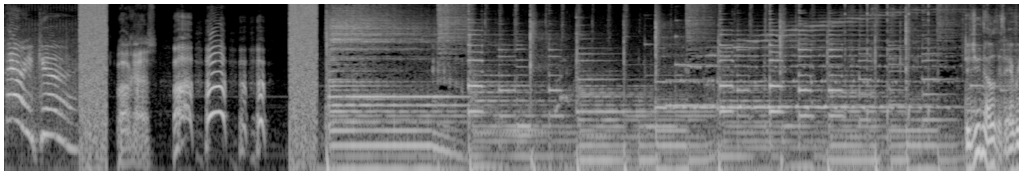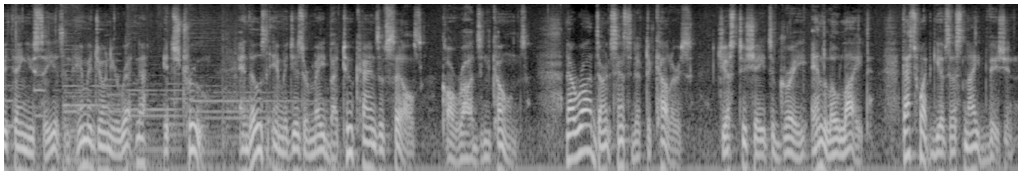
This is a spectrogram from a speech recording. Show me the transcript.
Very good. Focus. Ah, ah, ah, Did you know that everything you see is an image on your retina? It's true. And those images are made by two kinds of cells called rods and cones. Now, rods aren't sensitive to colors, just to shades of gray and low light. That's what gives us night vision.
